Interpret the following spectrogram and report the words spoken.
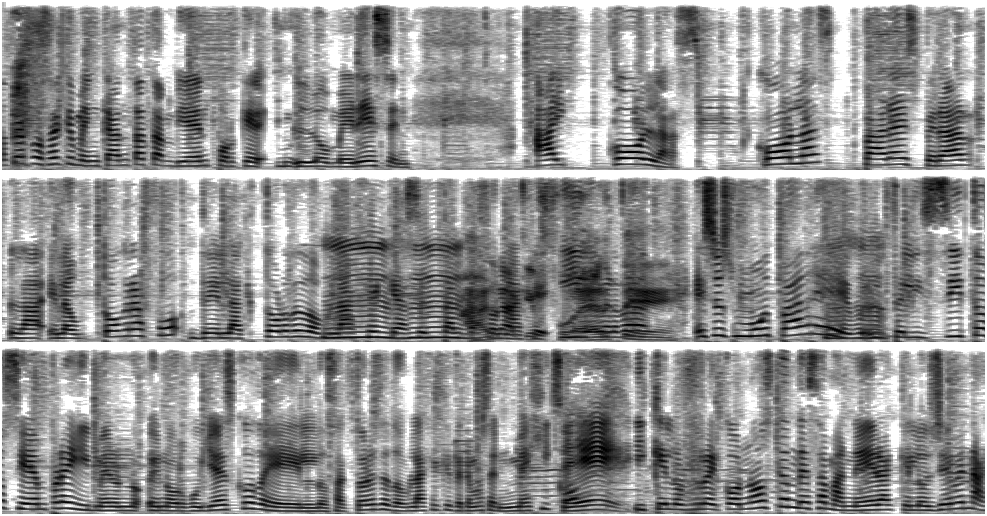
otra cosa que me encanta también porque lo merecen. Hay colas, colas para esperar la, el autógrafo del actor de doblaje que hace tal ¡Hala, personaje. Y de verdad, eso es muy padre. Felicito siempre y me eno- enorgullezco de los actores de doblaje que tenemos en México Sí. y que los reconozcan de esa manera, que los lleven a-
